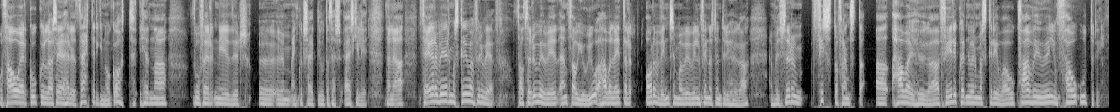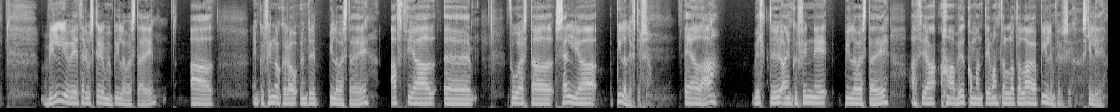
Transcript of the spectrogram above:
og þá er Google að segja herru þetta er ekki nógu gott hérna þú fer niður uh, um einhver sæti út af þessu, eða skilji. Þannig að þegar við erum að skrifa fyrir vef þá þurfum við ennþá jújú að hafa leitar orðin sem við viljum finnast undir í huga en við þurfum fyrst og fremst að hafa í huga fyrir hvernig við erum að skrifa og hvað við viljum fá út úr því. Viljum við þegar við skrifum um bílaverstæði að einhver finna okkur á undir bílaverstæði af því að uh, þú ert að selja bílaliftur eða viltu að einhver finni bílaverstæði af því að hafa viðkomandi vantar að láta laga bílum fyrir sig, skiljiði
